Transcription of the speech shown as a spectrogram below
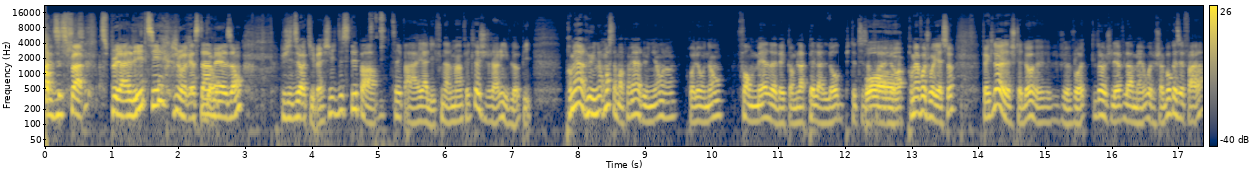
Ah! dit, tu peux, tu peux y aller, tu sais, je vais rester à la maison. Puis j'ai dit, ok, ben, j'ai décidé par, tu sais, par y aller finalement. Fait que là, j'arrive là, puis première réunion, moi, c'était ma première réunion, là, crois-le ou non, formelle, avec comme l'appel à l'ordre, puis toutes ces Ouais, affaires-là. ouais. Première fois que je voyais ça. Fait que là, j'étais là, euh, je vote, là, je lève la main, ouais, je savais pas quoi c'est faire.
